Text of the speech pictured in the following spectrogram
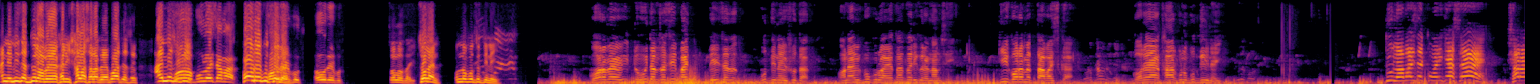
আইনে নিজের দুলাবে খালি শালা শালা করে বহা দিতাছুন। আইনে যদি ভুল হয়েছে আমার। হৌরে বুঝতে হৌরের ভূত হৌরের ভূত চলো যাই। চলেন অন্য পদ্ধতি নেই? গরমে একটু হইতাম চাইছি বাই দেই যে বুদ্ধি নাই সুতার। অনে আমি পুকুর আয় তাড়াতাড়ি করে নামছি। কি গরমের তাপ আজকা? ঘরে থাকার কোনো বুদ্ধি নাই। দুলাভাই যে কই গেছে? সারা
